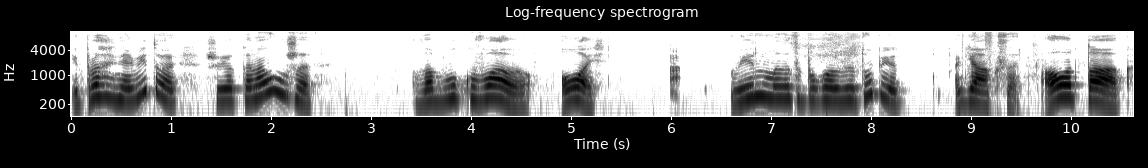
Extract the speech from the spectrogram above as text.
і просто зняв відео, що його канал вже заблокували. Ось. Він мене заблокував в Ютубі. Як це? А от так.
